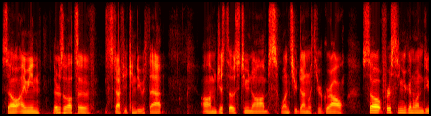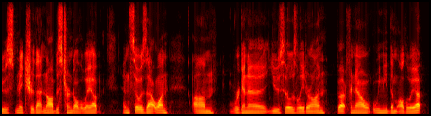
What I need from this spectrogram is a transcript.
So, I mean, there's lots of stuff you can do with that. Um, just those two knobs once you're done with your growl. So, first thing you're going to want to do is make sure that knob is turned all the way up, and so is that one. Um, we're going to use those later on, but for now, we need them all the way up.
